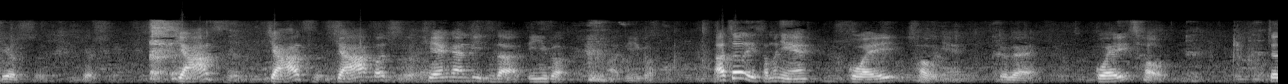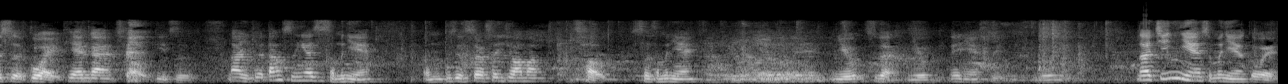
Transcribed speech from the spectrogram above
六十，六十。甲子。甲子，甲和子，天干地支的第一个啊，第一个。那这里什么年？癸丑年，对不对？癸丑，这是癸天干丑地支。那你说当时应该是什么年？我们不是十二生肖吗？丑是什么年？牛，是不是牛？那年属于牛年。那今年什么年？各位？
